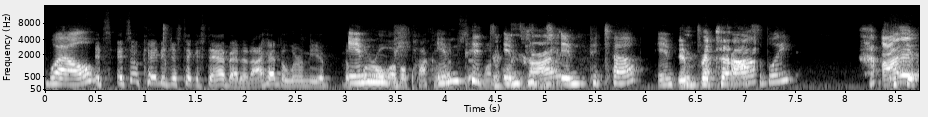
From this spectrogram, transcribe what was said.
Well, It's it's okay to just take a stab at it. I had to learn the, uh, the plural of apocalypse at impet, one point. impet, impeta, impeta, Impeta? possibly. I,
